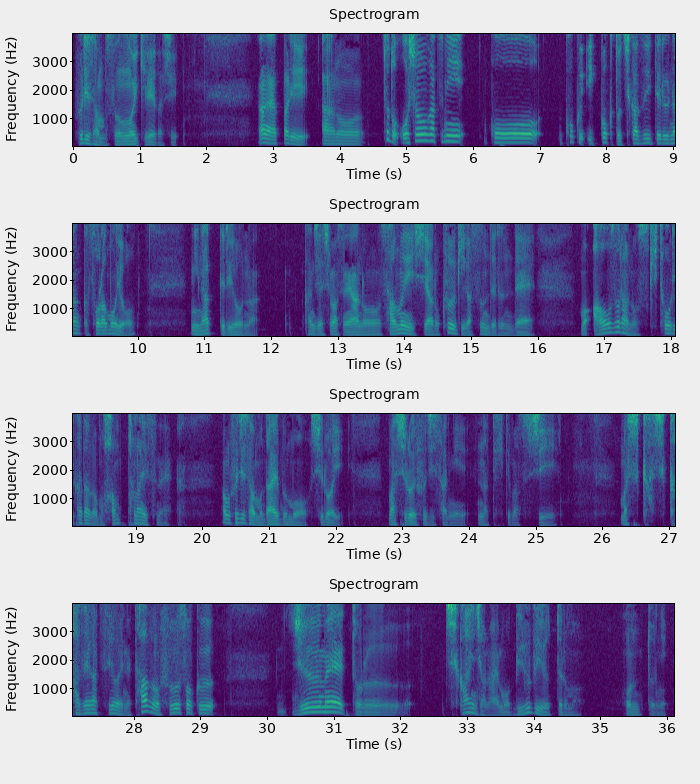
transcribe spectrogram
富士山もすんごい綺麗だし。なんかやっぱり、あの、ちょっとお正月に、こう、刻一刻と近づいてるなんか空模様になってるような感じがしますね。あの、寒いし、あの空気が澄んでるんで、もう青空の透き通り方がもう半端ないですね。あの富士山もだいぶもう白い、真っ白い富士山になってきてますし、まあしかし風が強いね。多分風速10メートル近いんじゃない？もうビュービュー言ってるもん。本当に。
